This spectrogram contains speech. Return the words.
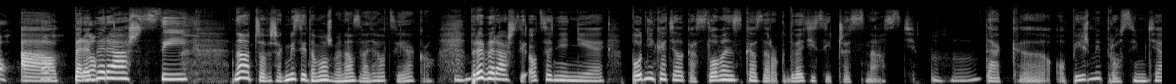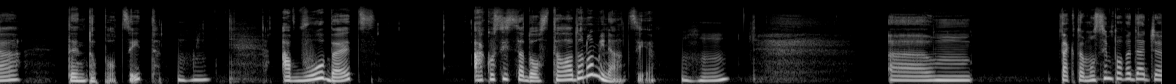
oh, oh, a preberáš no. si No čo, však my si to môžeme nazvať hoci ako. Uh-huh. Preberáš si ocenenie podnikateľka Slovenska za rok 2016. Uh-huh. Mhm. Tak uh, opíš mi prosím ťa tento pocit uh-huh. a vôbec ako si sa dostala do nominácie. Uh-huh. Um, tak to musím povedať, že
